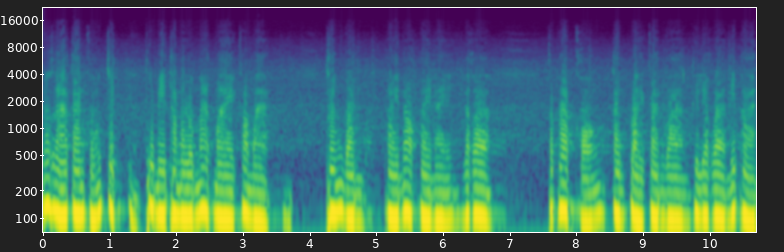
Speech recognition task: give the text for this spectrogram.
ลักษณะอาการของจิตที่มีธรรมอารมณ์มากมายเข้ามา ทั้งวันภายนอกภายใน แล้วก็สภาพของการปล่อยการวางที่เรียกว่านิพพาน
